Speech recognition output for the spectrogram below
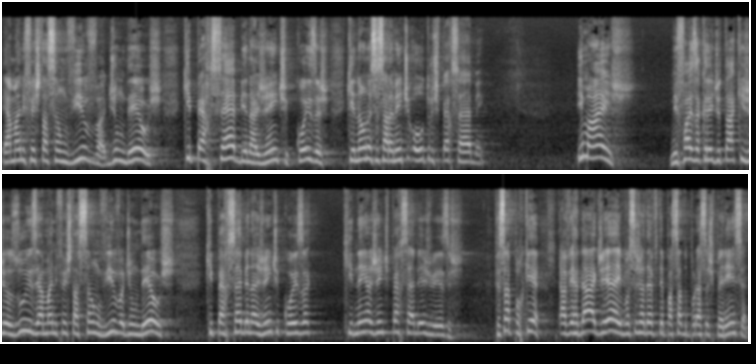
é a manifestação viva de um Deus que percebe na gente coisas que não necessariamente outros percebem. E mais, me faz acreditar que Jesus é a manifestação viva de um Deus que percebe na gente coisa que nem a gente percebe às vezes. Você sabe por quê? A verdade é, e você já deve ter passado por essa experiência,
